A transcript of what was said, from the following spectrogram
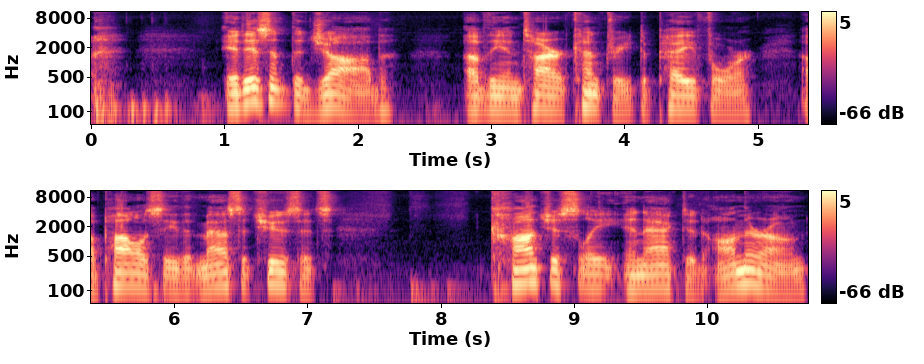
it isn't the job of the entire country to pay for a policy that Massachusetts consciously enacted on their own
